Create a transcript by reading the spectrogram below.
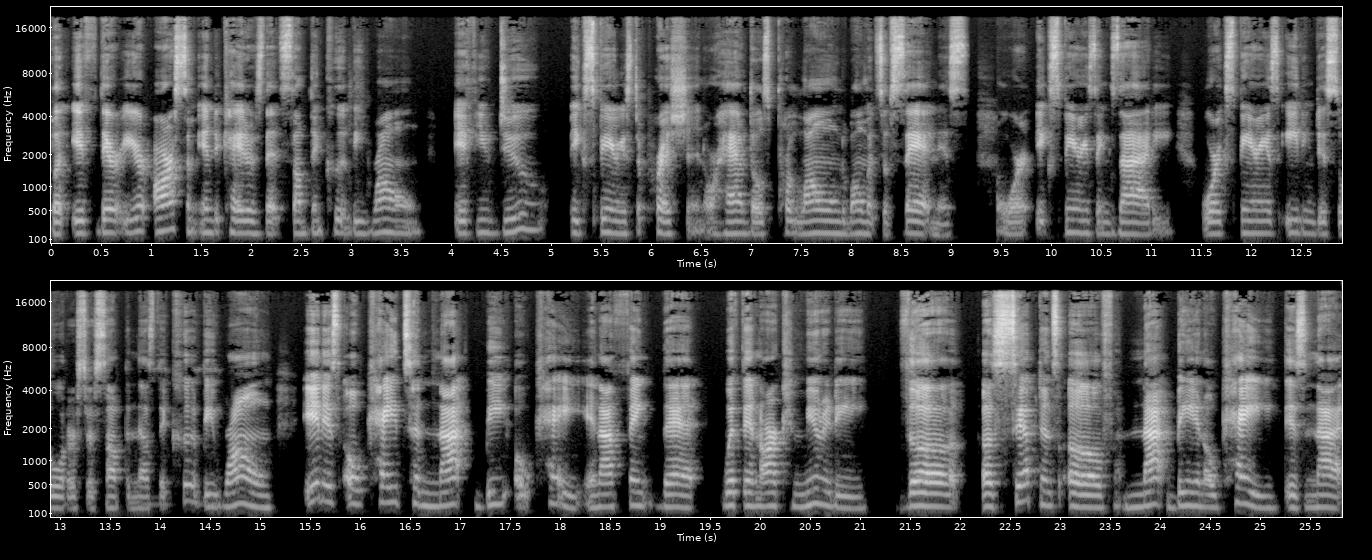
But if there are some indicators that something could be wrong, if you do experience depression or have those prolonged moments of sadness, or experience anxiety or experience eating disorders or something else that could be wrong, it is okay to not be okay. And I think that within our community, the acceptance of not being okay is not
